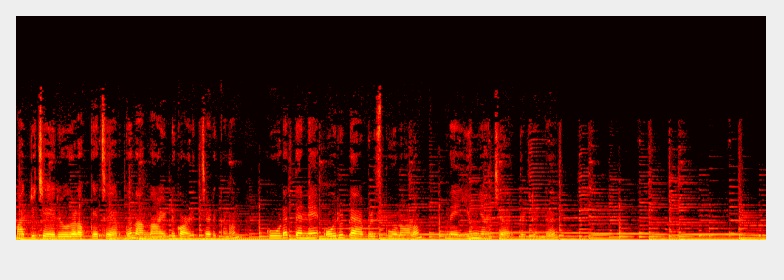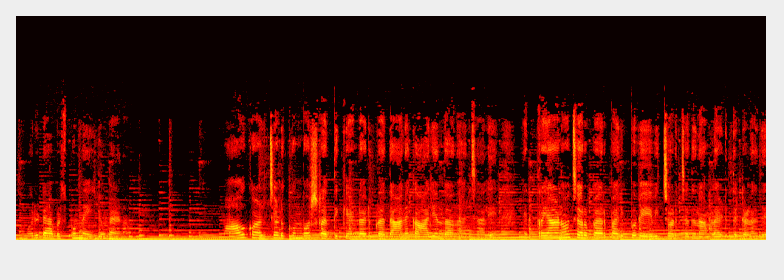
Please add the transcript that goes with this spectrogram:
മറ്റു ചേരുവകളൊക്കെ ചേർത്ത് നന്നായിട്ട് കുഴച്ചെടുക്കണം. കൂടെ തന്നെ ഒരു ടേബിൾ സ്പൂണോളം നെയ്യും ഞാൻ ചേർത്തിട്ടുണ്ട്. ഒരു ടേബിൾ സ്പൂൺ നെയ്യും വേണം. മാവ് കുഴച്ചെടുക്കുമ്പോൾ ശ്രദ്ധിക്കേണ്ട ഒരു പ്രധാന കാര്യം എന്താണെന്ന് വെച്ചാൽ എത്രയാണോ ചെറുപയർ പരിപ്പ് വേവിച്ചൊടിച്ചത് നമ്മൾ എടുത്തിട്ടുള്ളത്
